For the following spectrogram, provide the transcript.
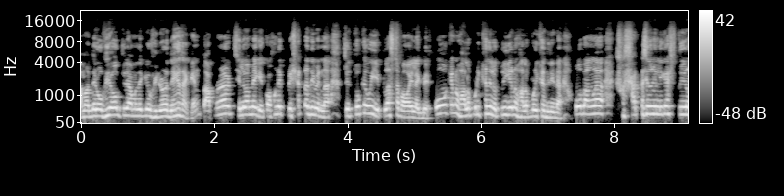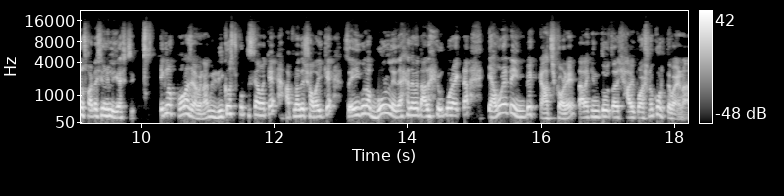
আমাদের অভিভাবক যদি আমাদের কেউ ভিডিওটা দেখে থাকেন, তো আপনার ছেলে বা মেয়েকে কখনোই প্রেশারটা দিবেন না যে তোকে ওই এ প্লাসটা পাওয়াই লাগবে। ও কেন ভালো পরীক্ষা দিল, তুই কেন ভালো পরীক্ষা দিলি না? ও বাংলা স- ষাটটা সিজন লিখে আসছিস তুই কেন ছয়টা সিজন লিখে আসছিস। এগুলো বলা যাবে না। আমি রিকোয়েস্ট করতেছি আমাকে, আপনাদের সবাইকে। তো এইগুলো বললে দেখা যাবে তাদের উপর একটা, এমন একটা ইম্প্যাক্ট কাজ করে, তারা কিন্তু তাদের স্বাভাবিক পড়াশোনা করতে পারে না।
